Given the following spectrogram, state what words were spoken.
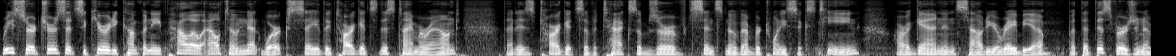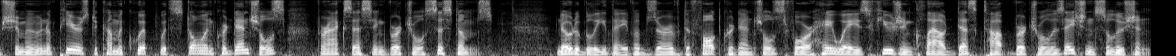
Researchers at security company Palo Alto Networks say the targets this time around, that is, targets of attacks observed since November 2016, are again in Saudi Arabia, but that this version of Shamoon appears to come equipped with stolen credentials for accessing virtual systems. Notably, they've observed default credentials for Huawei's Fusion Cloud desktop virtualization solution.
